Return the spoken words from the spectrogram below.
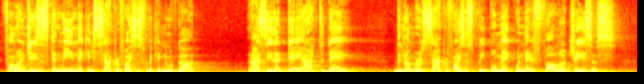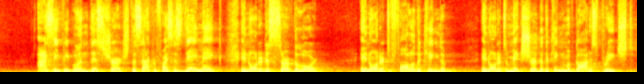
Following Jesus can mean making sacrifices for the kingdom of God. And I see that day after day, the number of sacrifices people make when they follow Jesus. I see people in this church, the sacrifices they make in order to serve the Lord, in order to follow the kingdom, in order to make sure that the kingdom of God is preached,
